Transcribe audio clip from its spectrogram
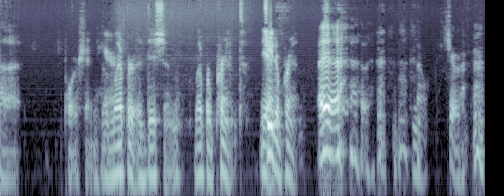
uh, portion The here. leper edition. Leper print. Yes. Cheetah print. Uh, No. sure.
